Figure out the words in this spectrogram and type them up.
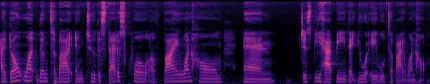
I don't want them to buy into the status quo of buying one home and just be happy that you were able to buy one home.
